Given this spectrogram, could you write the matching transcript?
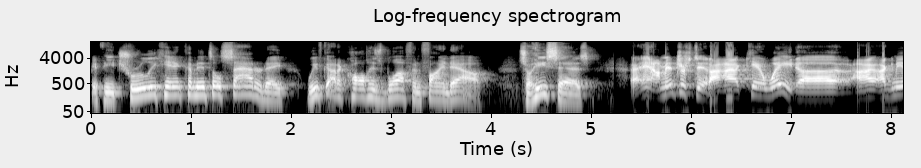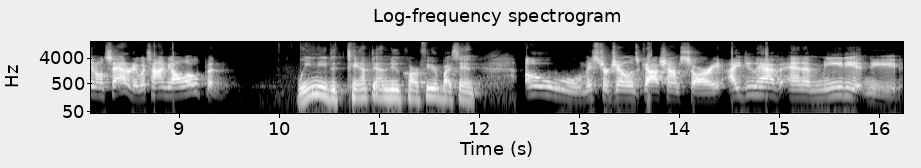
If he truly can't come in until Saturday, we've got to call his bluff and find out. So he says, hey, I'm interested. I, I can't wait. Uh, I, I can be in on Saturday. What time y'all open? We need to tamp down new car fever by saying, oh, Mr. Jones, gosh, I'm sorry. I do have an immediate need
